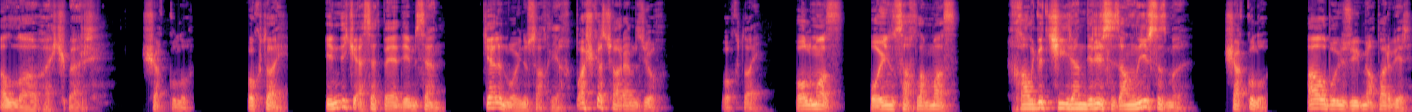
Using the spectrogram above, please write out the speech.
Allahu Əkbər. Şaqqulu. Oktay. İndi ki Əsəd bəyə demisən, gəlin oyunu saxlayaq. Başqa çarəmiz yox. Oktay. Olmaz. Oyun saxlanmaz. Xalqı çiyrəndirirsiniz, anlayırsınızmı? Şaqqulu. Al bu üzüyümü apar ver.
